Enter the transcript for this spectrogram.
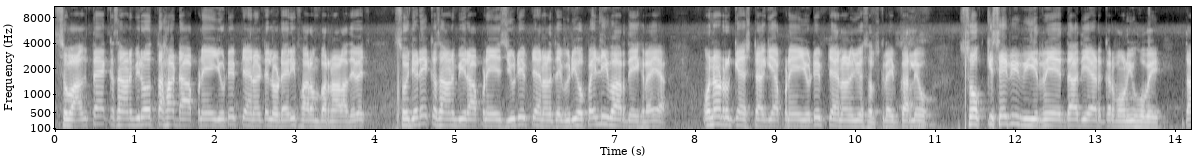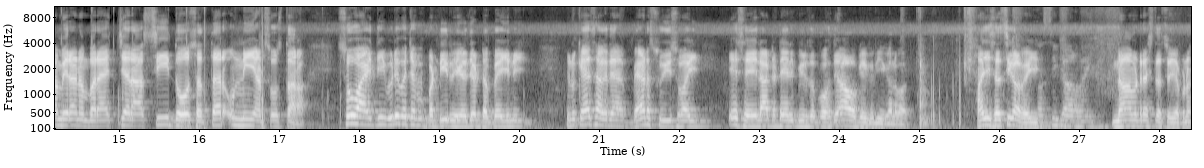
ਸਵਾਗਤ ਹੈ ਕਿਸਾਨ ਵੀਰੋ ਤੁਹਾਡਾ ਆਪਣੇ YouTube channel Dhillon dairy farm Barnala ਦੇ ਵਿੱਚ। ਸੋ ਜਿਹੜੇ ਕਿਸਾਨ ਵੀਰ ਆਪਣੇ ਇਸ YouTube ਚੈਨਲ ਤੇ ਵੀਡੀਓ ਪਹਿਲੀ ਵਾਰ ਦੇਖ ਰਹੇ ਆ, ਉਹਨਾਂ ਨੂੰ ਰਿਕਵੈਸਟ ਆ ਕਿ ਆਪਣੇ YouTube ਚੈਨਲ ਨੂੰ ਸਬਸਕ੍ਰਾਈਬ ਕਰ ਲਿਓ। ਸੋ ਕਿਸੇ ਵੀ ਵੀਰ ਨੇ ਇਦਾਂ ਦੀ ਐਡ ਕਰਵਾਉਣੀ ਹੋਵੇ, ਤਾਂ ਮੇਰਾ ਨੰਬਰ ਹੈ 8427191817 ਸੋ ਅੱਜ ਦੀ ਵੀਡੀਓ ਵਿੱਚ ਆਪਾਂ ਵੱਡੀ ਰੇਲ ਦੇ ਡੱਬੇ ਜਿਹਨੂੰ ਜਿਹਨੂੰ ਕਹਿ ਸਕਦੇ ਆ ਬੈੜ ਸੂਈ ਸਵਾਈ, ਇਹ ਸੇਲ ਆ, ਡਿਟੇਲ ਵੀਰ ਤੋਂ ਪੁੱਛਦੇ ਆ, ਆਓ ਅੱਗੇ ਕਰੀਏ ਗੱਲਬਾਤ। ਹਾਂਜੀ ਸਤਿ ਸ਼੍ਰੀ ਅਕਾਲ ਬਾਈ ਜੀ। ਸਤਿ ਸ਼੍ਰੀ ਅਕਾਲ ਬਾਈ ਨਾਮ ਐਡਰੈਸ ਦੱਸੋ ਜੀ ਆਪਣਾ।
